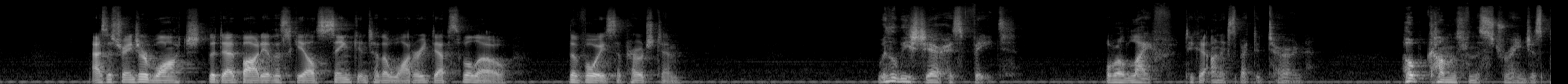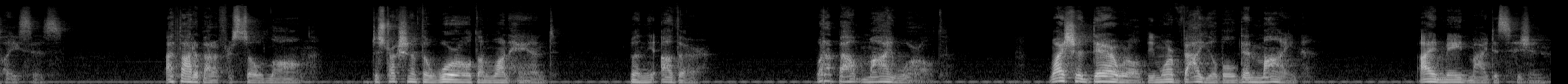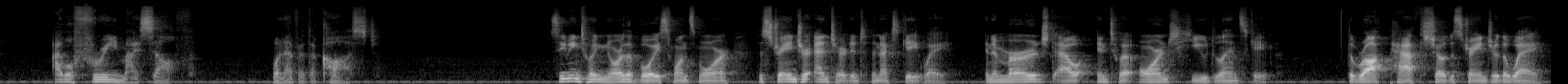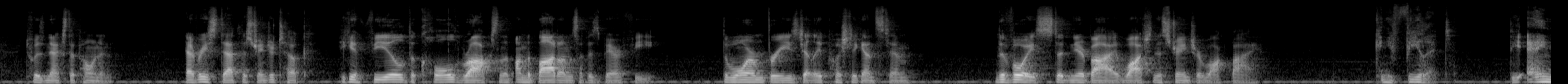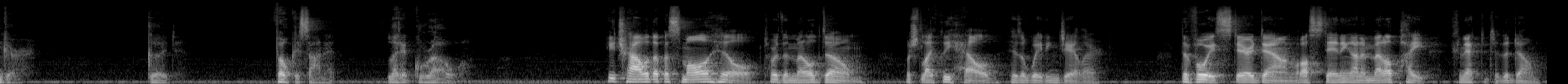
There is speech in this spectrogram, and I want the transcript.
As the stranger watched the dead body of the Scale sink into the watery depths below, the voice approached him. Will we share his fate? Or will life take an unexpected turn? Hope comes from the strangest places. I thought about it for so long destruction of the world on one hand, but on the other, what about my world? Why should their world be more valuable than mine? I made my decision. I will free myself, whatever the cost. Seeming to ignore the voice once more, the stranger entered into the next gateway and emerged out into an orange hued landscape. The rock path showed the stranger the way to his next opponent. Every step the stranger took, he could feel the cold rocks on the, on the bottoms of his bare feet. The warm breeze gently pushed against him. The voice stood nearby, watching the stranger walk by. Can you feel it? The anger. Good. Focus on it. Let it grow. He traveled up a small hill toward the metal dome, which likely held his awaiting jailer. The voice stared down while standing on a metal pipe connected to the dome.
